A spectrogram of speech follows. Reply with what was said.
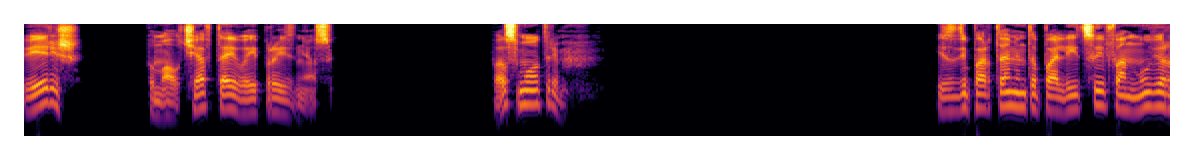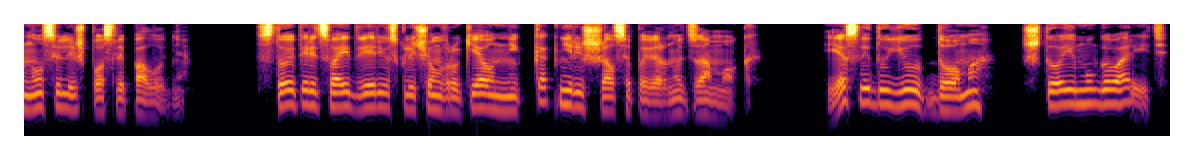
веришь?» Помолчав, Тайвей произнес. «Посмотрим». Из департамента полиции Фанму вернулся лишь после полудня. Стоя перед своей дверью с ключом в руке, он никак не решался повернуть замок. Если Дую дома, что ему говорить?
